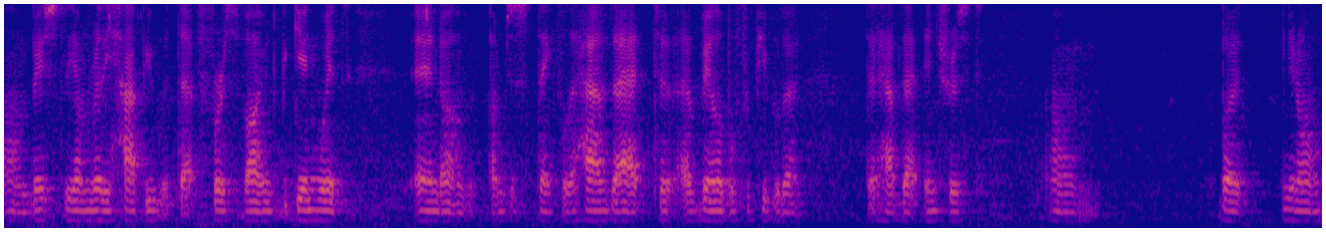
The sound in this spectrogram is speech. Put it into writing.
Um, basically, I'm really happy with that first volume to begin with, and um, I'm just thankful to have that to, available for people that that have that interest. Um, but you know,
